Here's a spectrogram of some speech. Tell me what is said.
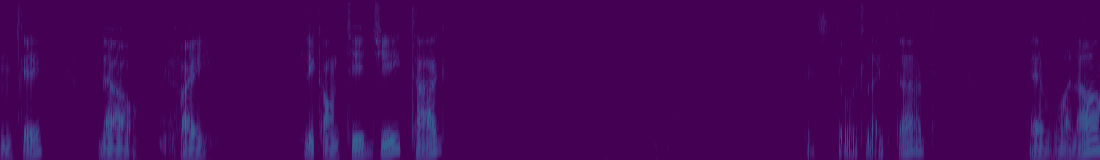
okay. Now if I click on TG tag. Let's do it like that. And voila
